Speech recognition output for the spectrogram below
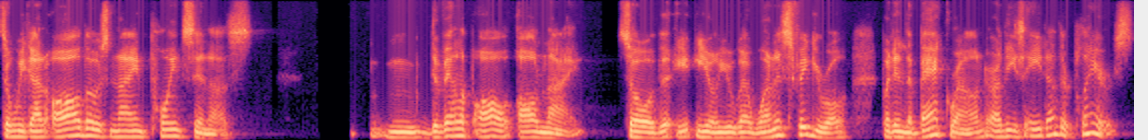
so we got all those nine points in us mm, develop all all nine so the you know you got one is figural, but in the background are these eight other players.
